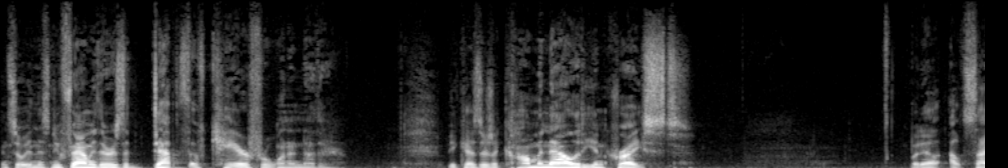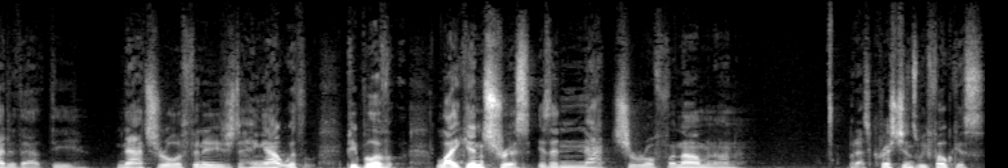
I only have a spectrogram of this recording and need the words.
And so, in this new family, there is a depth of care for one another because there's a commonality in Christ. But outside of that, the natural affinity just to hang out with people of like interests is a natural phenomenon. But as Christians, we focus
